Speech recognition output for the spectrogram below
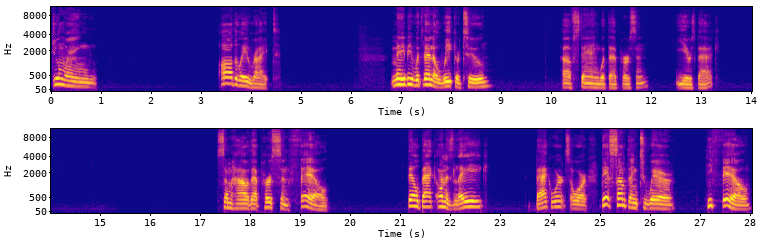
doing all the way right. Maybe within a week or two of staying with that person years back, somehow that person fell, fell back on his leg backwards or did something to where he fell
